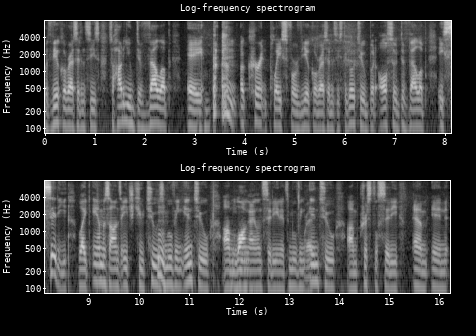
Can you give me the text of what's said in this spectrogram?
with vehicle residencies. So how do you develop a a current place for vehicle residencies to go to, but also develop a city like Amazon's HQ2 is moving into um, Long Island City and it's moving Right. into um, Crystal City um, in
